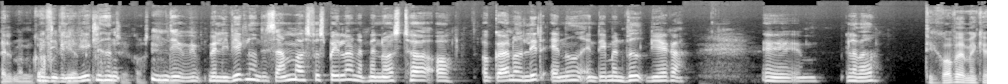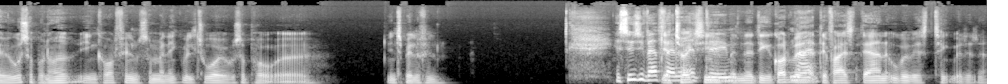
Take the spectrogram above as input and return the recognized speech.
Alt hvad man gør men det er, vel i forkert, virkeligheden, det kommer til at koste det er vel i virkeligheden det samme også for spillerne, at man også tør at, at gøre noget lidt andet, end det man ved virker. Øh, eller hvad? Det kan godt være, at man kan øve sig på noget i en kortfilm, som man ikke vil turde øve sig på øh, i en spillefilm. Jeg synes i hvert fald, Jeg tør ikke at... sige det, øh, men øh, det kan godt være, nej. at det faktisk der er en ubevidst ting ved det der.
